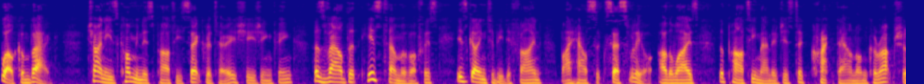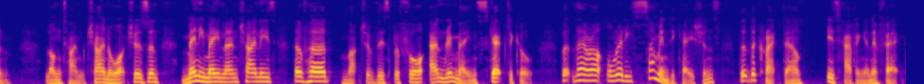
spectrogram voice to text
Welcome back. Chinese Communist Party Secretary Xi Jinping has vowed that his term of office is going to be defined by how successfully or otherwise the party manages to crack down on corruption. Long-time China watchers and many mainland Chinese have heard much of this before and remain sceptical. But there are already some indications that the crackdown is having an effect.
